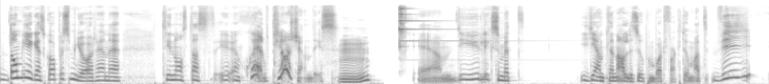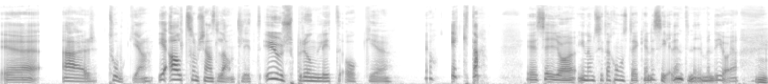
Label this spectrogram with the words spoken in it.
De egenskaper som gör henne till någonstans eh, en självklar kändis. Mm. Eh, Det är ju liksom ett egentligen alldeles uppenbart faktum att vi är tokiga i allt som känns lantligt, ursprungligt och. Eh, säger jag inom citationstecken, det ser inte ni, men det gör jag. Mm.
